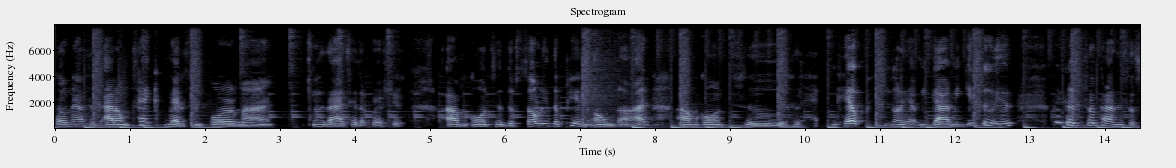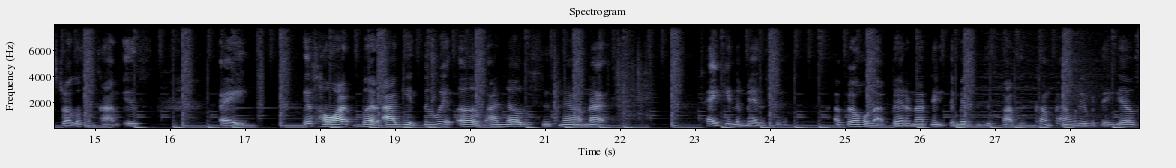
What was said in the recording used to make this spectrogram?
So now since I don't take medicine for my anxiety and depression, I'm going to solely depend on God. I'm going to help. He's going to help me guide me get through this because sometimes it's a struggle. Sometimes it's a it's hard, but I get through it. Um, I notice this now. I'm not taking the medicine. I feel a whole lot better, and I think the medicine just probably compound with everything else.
